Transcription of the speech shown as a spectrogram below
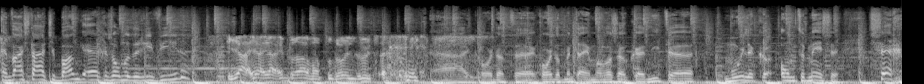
en waar staat je bank? Ergens onder de rivieren? Ja, ja, ja, in Brabant, dat hoor goed. Ja, ik hoor dat, eh, ik hoor dat meteen, maar was ook eh, niet eh, moeilijk om te missen. Zeg,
